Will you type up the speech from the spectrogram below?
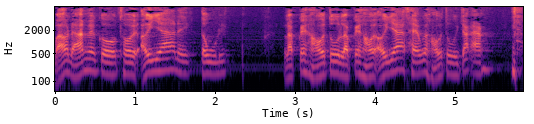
Bảo đảm với cô, thôi ở giá đi, tu đi. Lập cái hội tôi, lập cái hội ở giá, theo cái hội tôi chắc ăn.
